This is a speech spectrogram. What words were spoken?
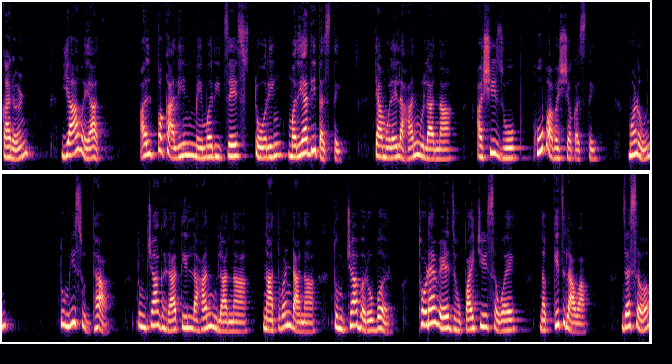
कारण या वयात अल्पकालीन मेमरीचे स्टोरिंग मर्यादित असते. त्यामुळे लहान मुलांना अशी झोप खूप आवश्यक असते. म्हणून तुम्ही सुद्धा तुमच्या घरातील लहान मुलांना नातवंडांना तुमच्या बरोबर थोड्या वेळ झोपायची सवय नक्कीच लावा. जसं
